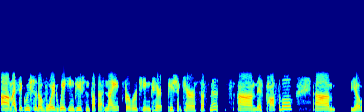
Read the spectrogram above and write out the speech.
Um, I think we should avoid waking patients up at night for routine patient care assessments um, if possible. Um, you know,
